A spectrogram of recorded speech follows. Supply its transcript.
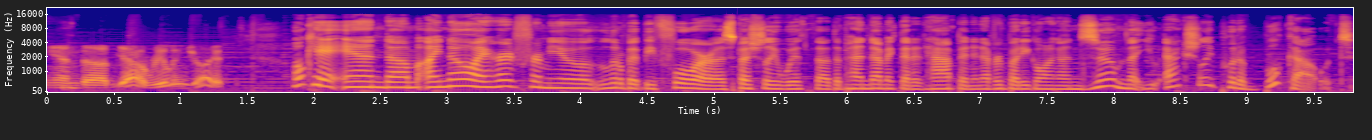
and uh, yeah, really enjoy it. Okay, and um, I know I heard from you a little bit before, especially with uh, the pandemic that had happened and everybody going on Zoom, that you actually put a book out.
